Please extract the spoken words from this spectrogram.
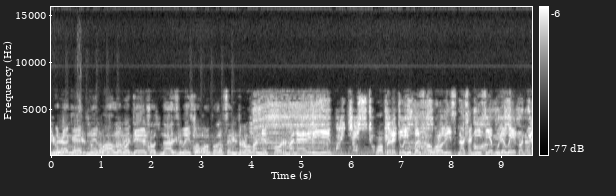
Ракетне паливо теж одна з висококонцентрованих форм енергії. Попри твою безголовість, наша місія буде виконана.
